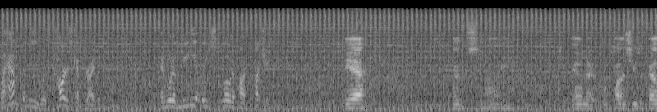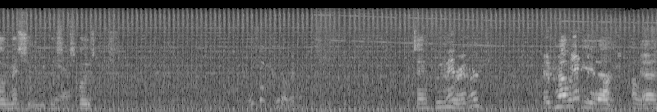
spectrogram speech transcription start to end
What happened to me was cars kept driving in and would immediately explode upon touching. Yeah. That's annoying. And it will cause you to fail a mission because Yeah. explosion. Who's that Kudo River? Zancudo River. River? It'd probably be, uh, Oh, it uh,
